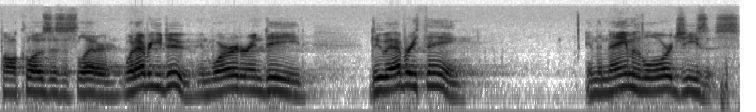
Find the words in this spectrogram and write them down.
Paul closes this letter whatever you do, in word or in deed, do everything in the name of the Lord Jesus,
